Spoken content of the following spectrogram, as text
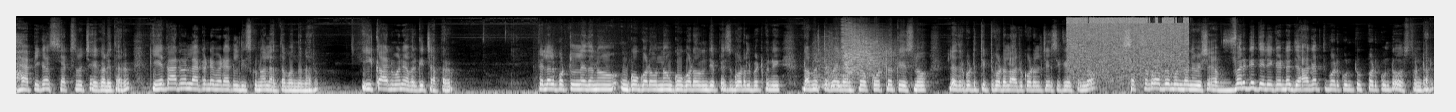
హ్యాపీగా సెక్స్లో చేయగలుగుతారు. ఏ కారణం లేకుండా విడాకులు తీసుకున్న వాళ్ళు ఎంతమంది ఉన్నారు? ఈ కారణం అని ఎవరికి చెప్పరు. పిల్లలు పుట్టలేదనో ఇంకో గొడవ ఉన్నా ఇంకో గొడవ అని చెప్పేసి గొడవలు పెట్టుకుని డొమెస్టిక్ వైలెన్స్లో కోర్టులో కేసులో లేదంటే తిట్టుగొడలు అరుగొడలు చేసే కేసుల్లో సెక్స్ ప్రాబ్లం ఉందనే విషయం ఎవ్వరికీ తెలియకుండా జాగ్రత్త పడుకుంటూ పడుకుంటూ వస్తుంటారు.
